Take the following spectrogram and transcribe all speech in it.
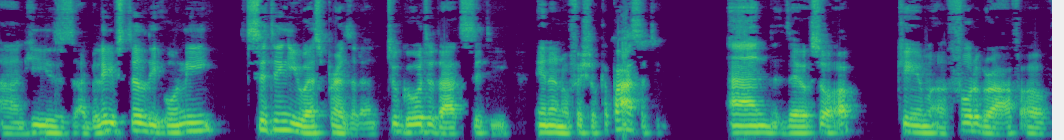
And he is, I believe, still the only sitting US president to go to that city in an official capacity. And there, so up came a photograph of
